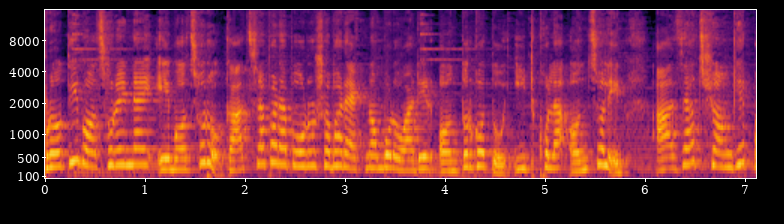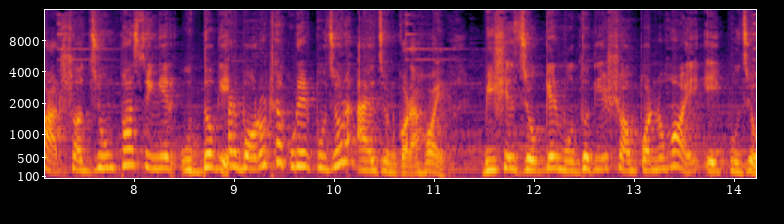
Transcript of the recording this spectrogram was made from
প্রতি বছরের ন্যায় এবছরও কাঁচরাপাড়া পৌরসভার এক নম্বর ওয়ার্ডের অন্তর্গত ইটখোলা অঞ্চলের আজাদ সংঘে পার্ষদ জুম্পা সিং এর উদ্যোগে বড় ঠাকুরের পুজোর আয়োজন করা হয়। বিশেষ যজ্ঞের মধ্য দিয়ে সম্পন্ন হয় এই পুজো।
